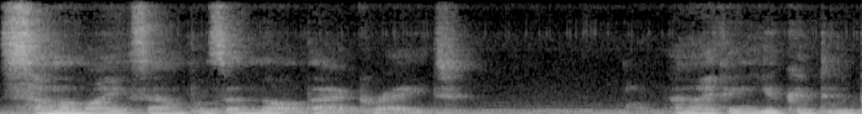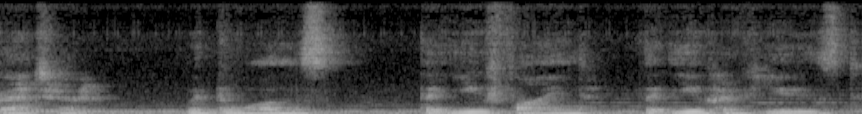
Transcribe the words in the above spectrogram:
some of my examples are not that great, and I think you could do better with the ones that you find that you have used.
